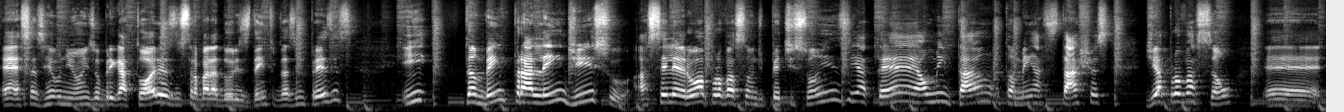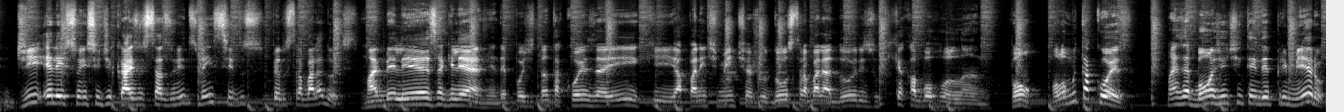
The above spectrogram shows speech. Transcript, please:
é, essas reuniões obrigatórias dos trabalhadores dentro das empresas e também, para além disso, acelerou a aprovação de petições e até aumentaram também as taxas de aprovação é, de eleições sindicais nos Estados Unidos vencidos pelos trabalhadores. Mas beleza, Guilherme, depois de tanta coisa aí que aparentemente ajudou os trabalhadores, o que, acabou rolando? Bom, rolou muita coisa, mas é bom a gente entender primeiro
